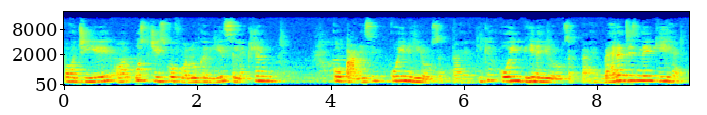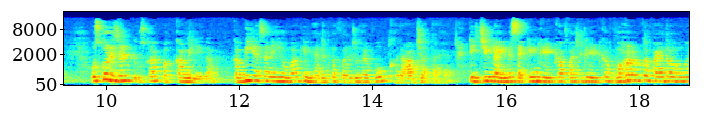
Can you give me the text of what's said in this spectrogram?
पहुंचिए और उस चीज़ को फॉलो करिए सिलेक्शन को पाने से कोई नहीं रोक सकता है, ठीक है? कोई भी नहीं रोक सकता है। मेहनत जिसने की है, उसको रिज़ल्ट उसका पक्का मिलेगा। कभी ऐसा नहीं होगा कि मेहनत का फल जो है वो खराब जाता है। टीचिंग लाइन में सेकंड ग्रेड का फ़र्स्ट ग्रेड का, वहाँ आपका फ़ायदा होगा।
